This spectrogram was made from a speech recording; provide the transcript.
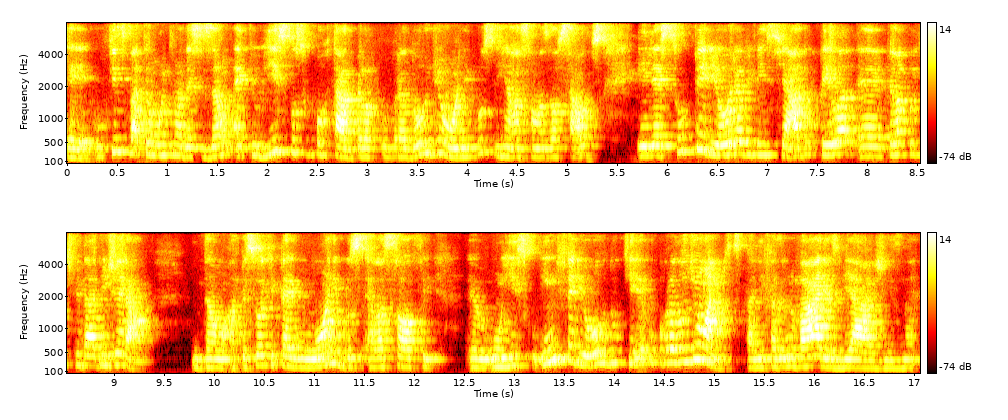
é, o que se bateu muito na decisão é que o risco suportado pelo cobrador de ônibus em relação aos assaltos, ele é superior ao vivenciado pela, é, pela coletividade em geral. Então, a pessoa que pega um ônibus, ela sofre é, um risco inferior do que o cobrador de ônibus, que está ali fazendo várias viagens, né?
